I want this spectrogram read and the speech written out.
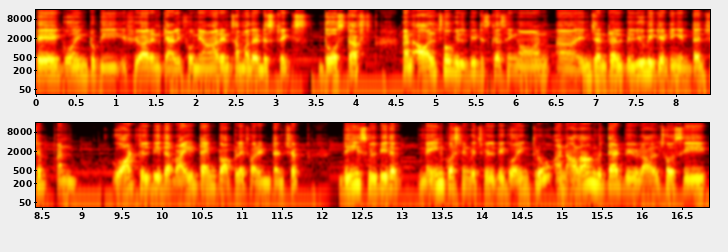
pay going to be if you are in california or in some other districts those stuff. And also we'll be discussing on uh, in general will you be getting internship and what will be the right time to apply for internship? These will be the main question which we'll be going through. And along with that we will also see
